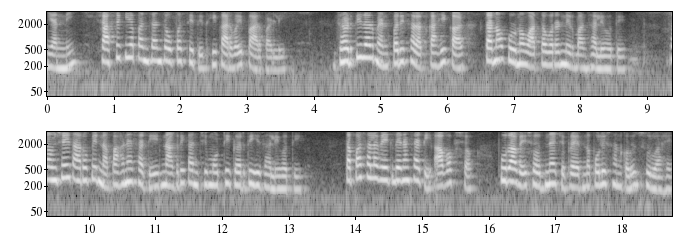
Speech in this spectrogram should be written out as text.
यांनी शासकीय पंचांच्या उपस्थितीत ही कारवाई पार पाडली. झडती दरम्यान परिसरात काही काळ तणावपूर्ण वातावरण निर्माण झाले होते. संशयित आरोपींना पाहण्यासाठी नागरिकांची मोठी गर्दीही झाली होती. तपासाला वेग देण्यासाठी आवश्यक पुरावे शोधण्याचे प्रयत्न पोलिसांकडून सुरू आहेत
